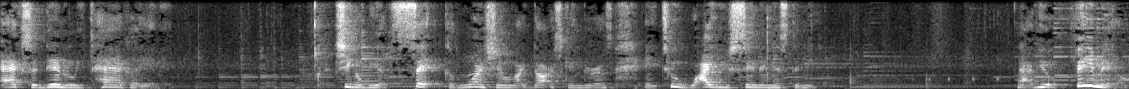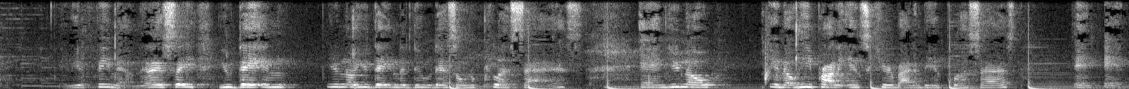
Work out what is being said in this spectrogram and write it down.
accidentally tag her in it. She gonna be upset because one, she don't like dark skinned girls, and two, why you sending this to me? Now, if you're a female, if you're a female, now let's say you dating, you know, you dating the dude that's on the plus size, and you know, you know, he probably insecure about him being plus size, and and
